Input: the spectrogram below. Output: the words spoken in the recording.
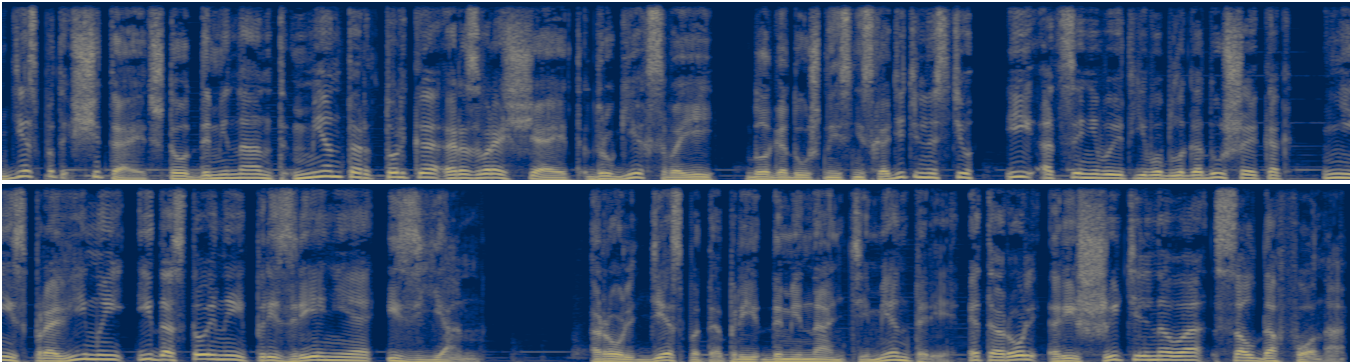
Деспот считает, что доминант-ментор только развращает других своей благодушной снисходительностью и оценивает его благодушие как неисправимый и достойный презрения изъян – Роль деспота при доминанте-менторе – это роль решительного солдафона.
